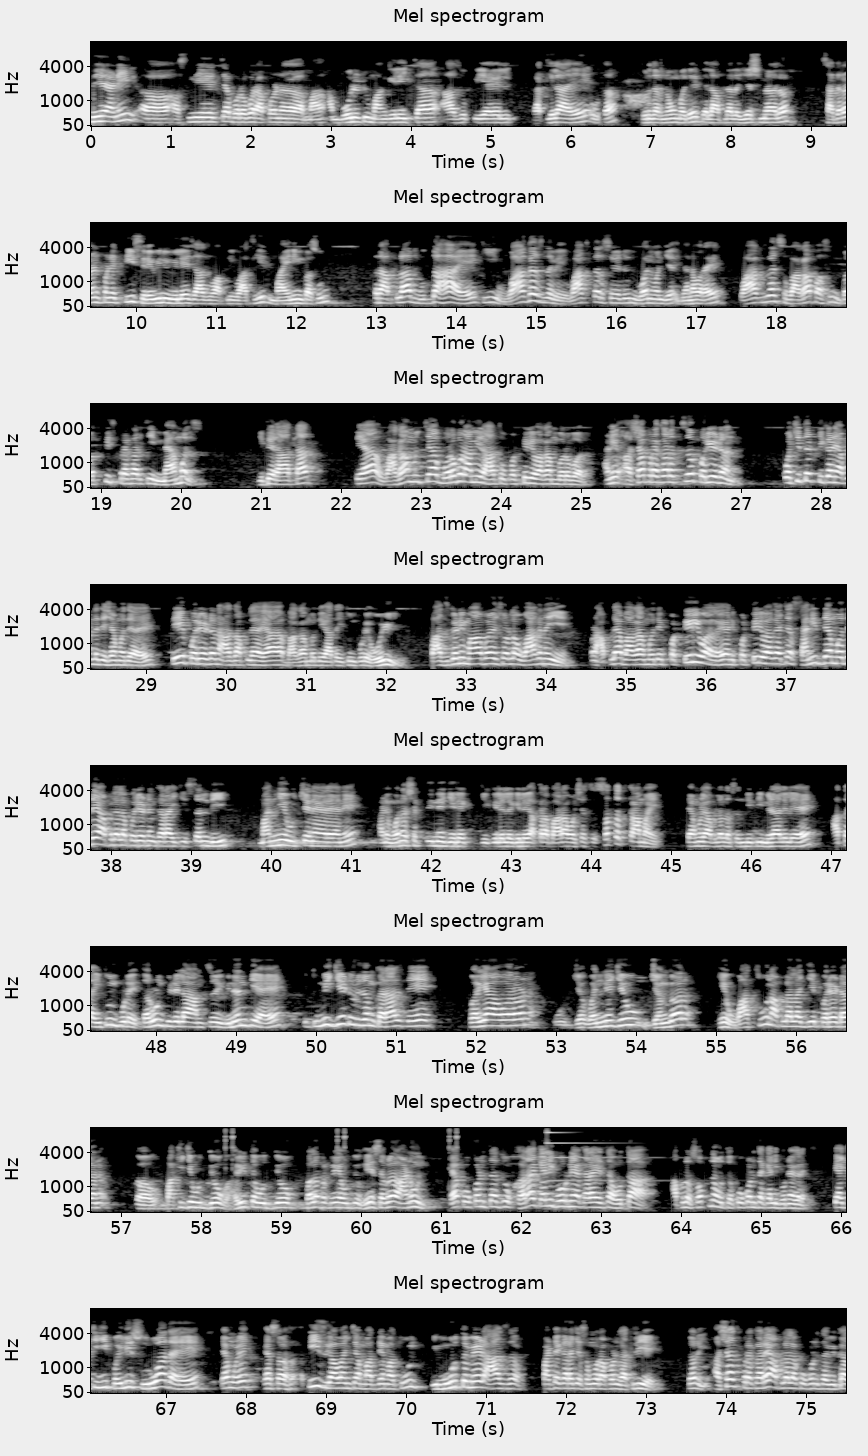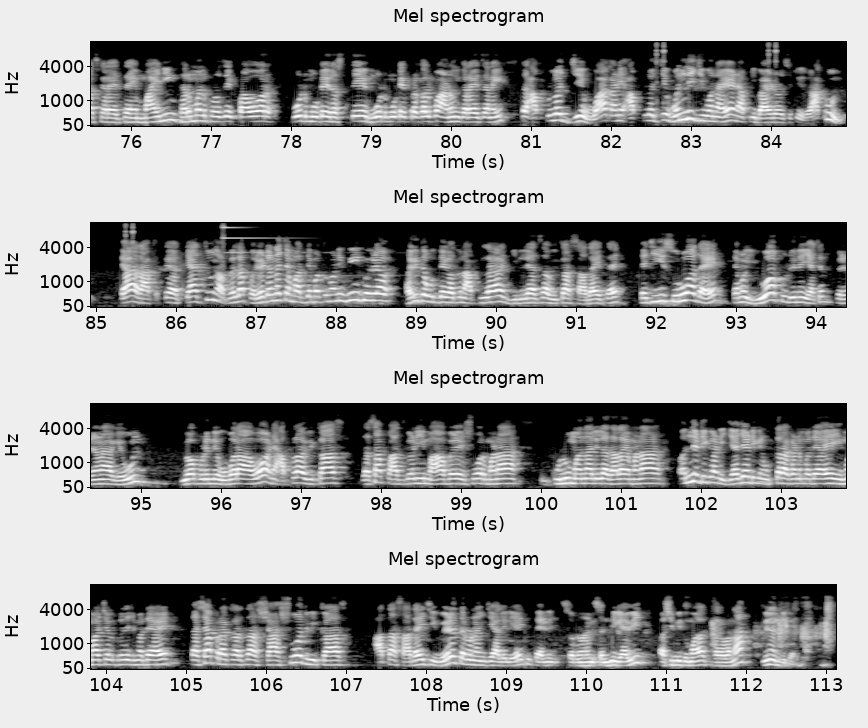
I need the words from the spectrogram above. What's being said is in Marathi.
अस्नीय आणि अ, बरोबर आपण मा आंबोली टू मांगेलीचा हा जो पी आय एल घातलेला आहे होता दोन हजार नऊमध्ये त्याला आपल्याला यश मिळालं. साधारणपणे तीस रेव्हेन्यू विलेज आज आपली वाचलीत मायनिंगपासून तर आपला मुद्दा हा आहे की वाघच नव्हे वाघ तर शेड्यूल वन म्हणजे जनावर आहे. वाघच वाघापासून बत्तीस प्रकारचे मॅमल्स जिथे राहतात. त्या वाघांच्या बरोबर आम्ही राहतो पट्टेरी वाघांबरोबर. आणि अशा प्रकारचं पर्यटन क्वचितच ठिकाणी आपल्या देशामध्ये आहे. ते पर्यटन आज आपल्या ह्या भागामध्ये आता इथून पुढे होईल. पाचगणी महाबळेश्वरला वाघ नाही आहे पण आपल्या भागामध्ये पट्टेरी वाघ आहे आणि पट्टेरी वाघाच्या सानिध्यामध्ये आपल्याला पर्यटन करायची संधी माननीय उच्च न्यायालयाने आणि वनशक्तीने गेले जे केलेलं गेले अकरा बारा वर्षाचं सतत काम आहे. त्यामुळे आपल्याला संधी ती मिळालेली आहे. आता इथून पुढे तरुण पिढीला आमचं विनंती आहे की तुम्ही जे टुरिझम कराल ते पर्यावरण ज वन्यजीव जंगल हे वाचवून आपल्याला जे पर्यटन बाकीचे उद्योग हरित उद्योग फलप्रक्रिया उद्योग हे सगळं आणून या कोकणचा जो खरा कॅलिफोर्निया करायचा होता आपलं स्वप्न होतं कोकणचा कॅलिफोर्निया करायचा त्याची ही पहिली सुरुवात आहे. त्यामुळे या स तीस गावांच्या माध्यमातून ही मूर्तमेढ आज पाटेकराच्या समोर आपण घातली आहे. तर अशाच प्रकारे आपल्याला कोकणचा विकास करायचा आहे. मायनिंग थर्मल प्रोजेक्ट पॉवर मोठमोठे रस्ते मोठमोठे प्रकल्प आणून करायचा नाही. तर आपलं जे वाघ आणि आपलं जे वन्यजीवन आहे आणि आपली बायोडायव्हर्सिटी राखून त्या राख त्या त्यातून आपल्याला पर्यटनाच्या माध्यमातून आणि वेगवेगळ्या हरित उद्योगातून आपल्या जिल्ह्याचा विकास साधायचा आहे. त्याची ही सुरुवात आहे. त्यामुळे युवा पिढीने याच्यात प्रेरणा घेऊन युवा पिढीने उभं राहावं आणि आपला विकास जसा पाचगणी महाबळेश्वर म्हणा कुलू मनालीला झाला आहे म्हणा अन्य ठिकाणी ज्या ज्या ठिकाणी उत्तराखंडमध्ये आहे हिमाचल प्रदेशमध्ये आहे तशा प्रकारचा शाश्वत विकास आता साधायची वेळ तरुणांची आलेली आहे ती त्यांनी तरुणांनी संधी घ्यावी अशी मी तुम्हाला सर्वांना विनंती करतो.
